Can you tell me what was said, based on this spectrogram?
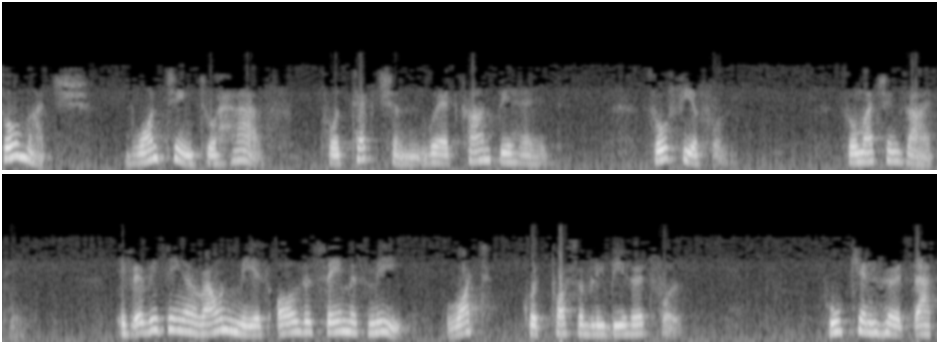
so much wanting to have protection where it can't be had, so fearful, so much anxiety. If everything around me is all the same as me, what could possibly be hurtful? Who can hurt that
